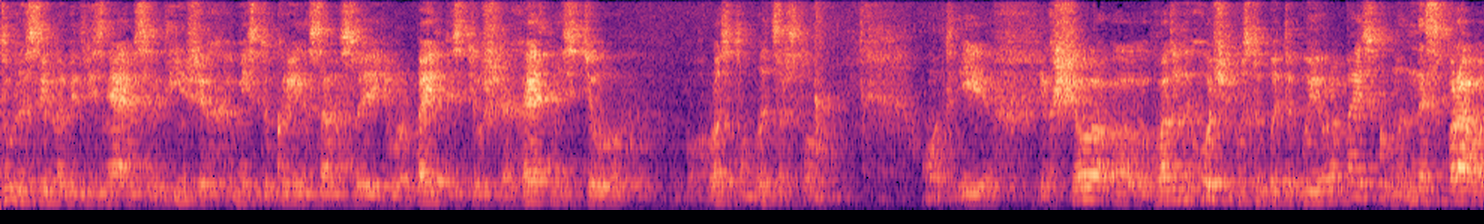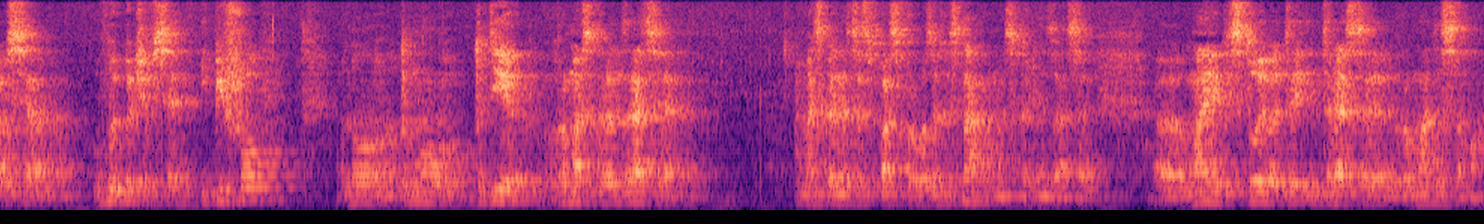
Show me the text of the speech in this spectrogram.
дуже сильно відрізняємося від інших міст України саме своєю європейськістю, шляхетністю, богородством, лицарством. От, і якщо е, влада не хоче поступити по-європейському, не справився, вибачився і пішов, ну, тому тоді громадська організація, громадська організація Спас правозахисна громадська організація, е, має відстоювати інтереси громади сама.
